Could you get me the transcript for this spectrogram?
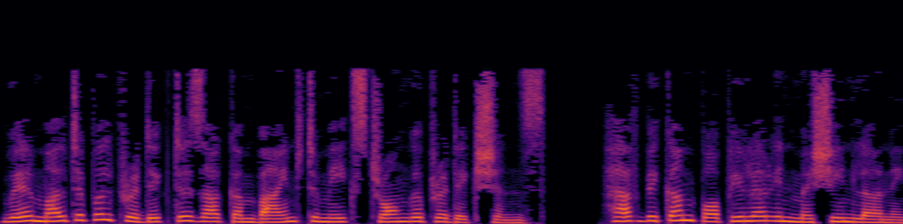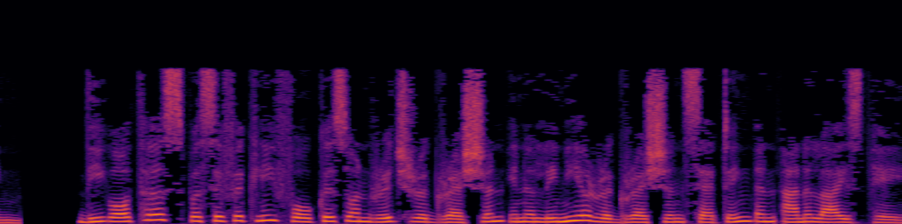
where multiple predictors are combined to make stronger predictions, have become popular in machine learning. The authors specifically focus on ridge regression in a linear regression setting and analyzed a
